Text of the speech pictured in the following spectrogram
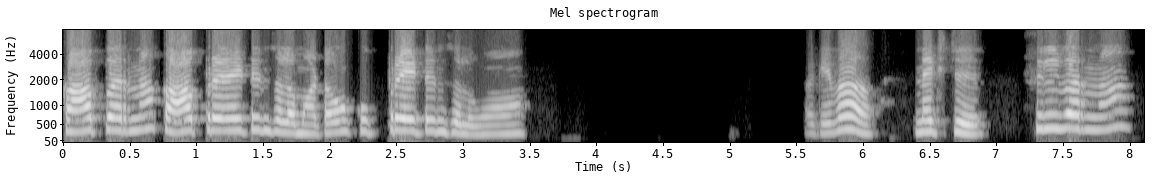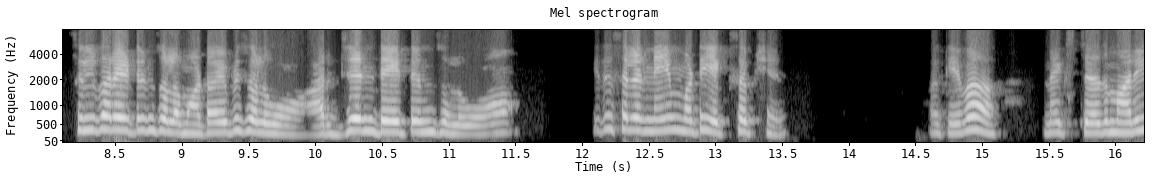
காப்பர்னா காப்ரேட்டுன்னு சொல்ல மாட்டோம். குப்ரேட்டுன்னு சொல்லுவோம். ஓகேவா நெக்ஸ்ட் சில்வர்னா சில்வரேட்டுன்னு சொல்ல மாட்டோம். எப்படி சொல்லுவோம்? அர்ஜென்ட் டேட்டுன்னு சொல்லுவோம். இது சில நேம் மட்டும் எக்ஸெப்ஷன் ஓகேவா நெக்ஸ்ட் அது மாதிரி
